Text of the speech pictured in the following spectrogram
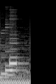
Yeah.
